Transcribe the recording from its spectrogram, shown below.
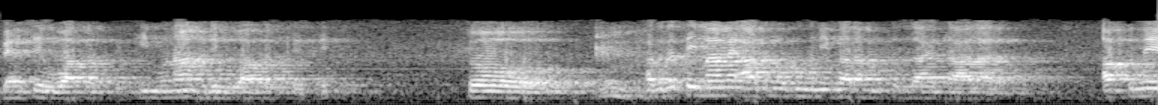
بحثیں ہوا کرتی تھی مناظرے ہوا کرتے تھے۔ تو حضرت امام اعظم ابو حنیفہ رحمۃ اللہ تعالی اپنے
